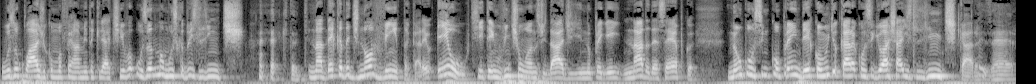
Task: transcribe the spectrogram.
usa o plágio como uma ferramenta criativa usando uma música do Slint doido. na década de 90, cara. Eu, eu, que tenho 21 anos de idade e não peguei nada dessa época, não consigo compreender como que o cara conseguiu achar Slint, cara. Pois é.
